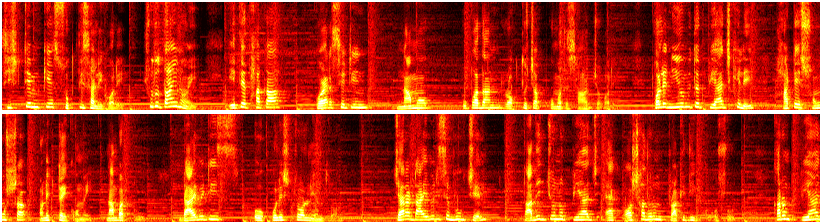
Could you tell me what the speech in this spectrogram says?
সিস্টেমকে শক্তিশালী করে। শুধু তাই নয়, এতে থাকা কোয়ারসেটিন নামক উপাদান রক্তচাপ কমাতে সাহায্য করে। ফলে নিয়মিত পেঁয়াজ খেলে হার্টের সমস্যা অনেকটাই কমে। নাম্বার টু ডায়াবেটিস ও কোলেস্টেরল নিয়ন্ত্রণ। যারা ডায়াবেটিসে ভুগছেন তাদের জন্য পেঁয়াজ এক অসাধারণ প্রাকৃতিক ওষুধ। কারণ পেঁয়াজ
